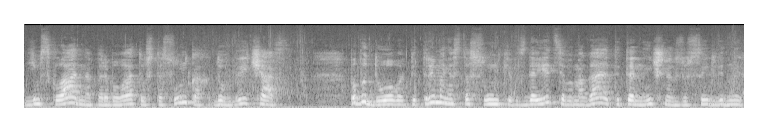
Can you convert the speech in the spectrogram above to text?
Їм складно перебувати у стосунках довгий час. Побудова, підтримання стосунків, здається, вимагає титанічних зусиль від них.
